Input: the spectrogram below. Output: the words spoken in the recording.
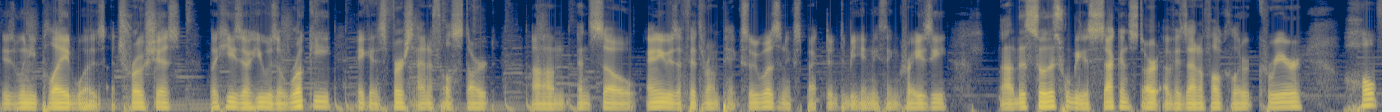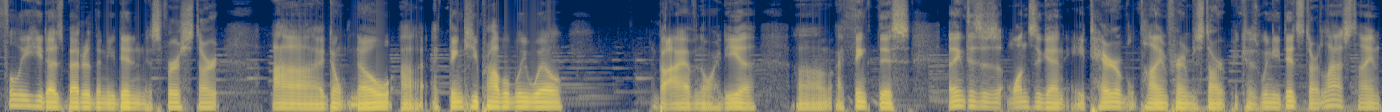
is when he played was atrocious but he's a he was a rookie making his first NFL start, um, and so and he was a fifth round pick, so he wasn't expected to be anything crazy. Uh, this so this will be his second start of his NFL career. Hopefully, he does better than he did in his first start. Uh, I don't know. Uh, I think he probably will, but I have no idea. Um, I think this. I think this is once again a terrible time for him to start because when he did start last time,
